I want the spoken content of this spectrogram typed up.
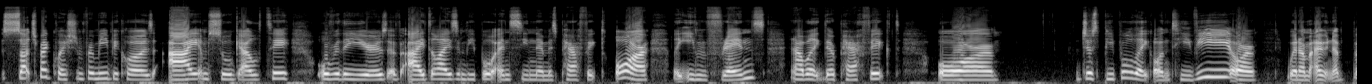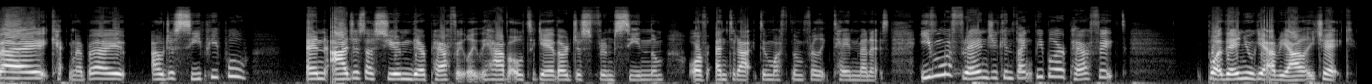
such a big question for me because I am so guilty over the years of idolizing people and seeing them as perfect or like even friends. And I'm like they're perfect or just people like on TV or when I'm out and about, kicking about, I'll just see people. And I just assume they're perfect, like they have it all together just from seeing them or interacting with them for like 10 minutes. Even with friends, you can think people are perfect, but then you'll get a reality check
